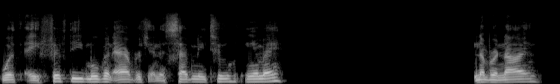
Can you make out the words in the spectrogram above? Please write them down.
with a 50 moving average and a 72 EMA. Number nine,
